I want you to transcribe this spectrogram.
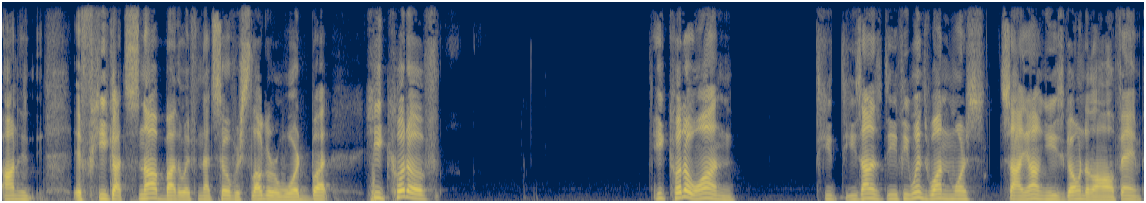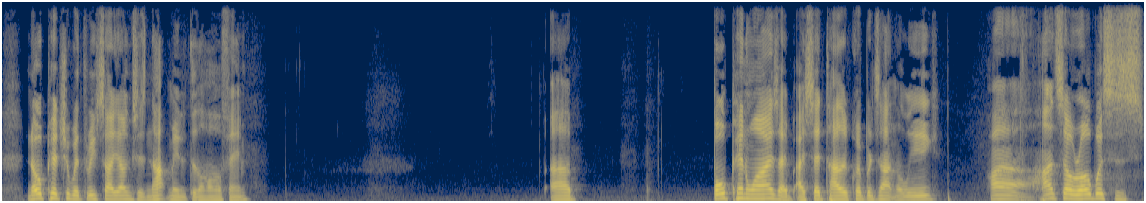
on if he got snubbed, by the way, from that Silver Slugger award, but he could have he could have won. He he's on his if he wins one more Cy Young, he's going to the Hall of Fame. No pitcher with three Cy Youngs has not made it to the Hall of Fame. Uh, bullpen wise, I, I said Tyler Clippard's not in the league. Uh, Hansel Robles is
